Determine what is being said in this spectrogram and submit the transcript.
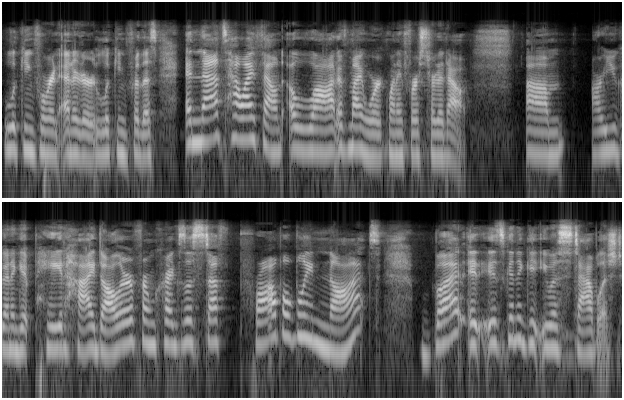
looking for an editor, looking for this. And that's how I found a lot of my work when I first started out. Um, are you going to get paid high dollar from Craigslist stuff? Probably not, but it is going to get you established.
